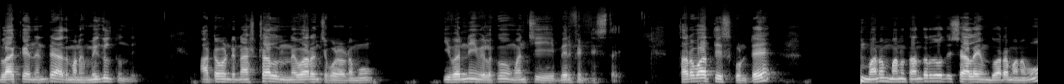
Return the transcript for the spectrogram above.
బ్లాక్ అయిందంటే అది మనకు మిగులుతుంది. అటువంటి నష్టాలను నివారించబడము ఇవన్నీ వీళ్ళకు మంచి బెనిఫిట్ని ఇస్తాయి. తర్వాత తీసుకుంటే మనం మన తంత్ర జ్యోతిషాలయం ద్వారా మనము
